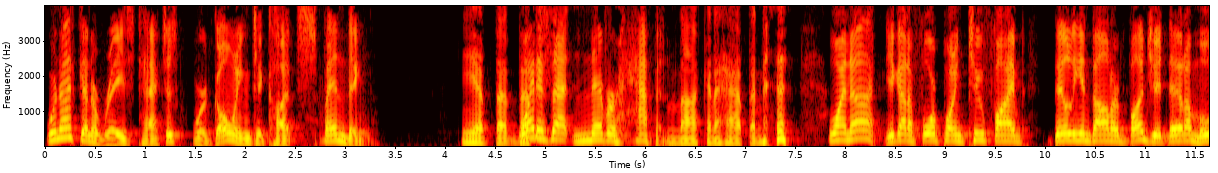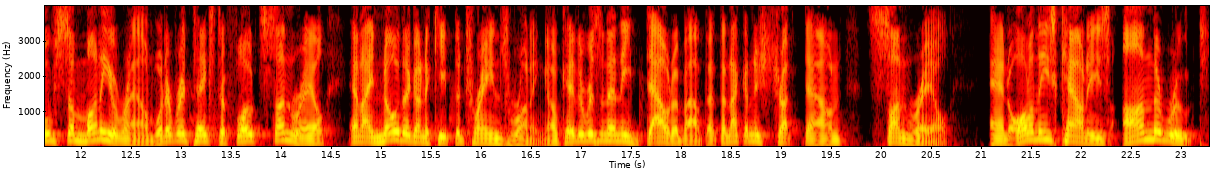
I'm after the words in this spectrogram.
we're not going to raise taxes. We're going to cut spending. Yep, that, that's Why does that never happen? not going to happen. Why not? You got a $4.25 billion dollar budget. They got to move some money around, whatever it takes to float Sunrail. And I know they're going to keep the trains running, okay? There isn't any doubt about that. They're not going to shut down Sunrail. And all of these counties on the route,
